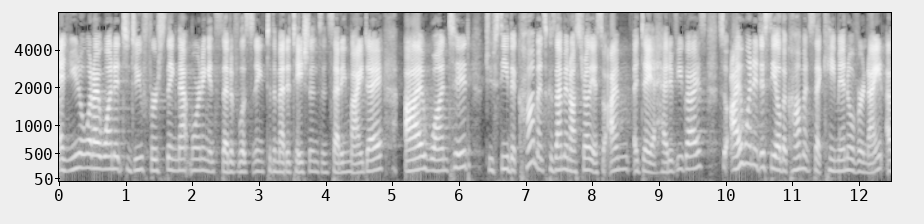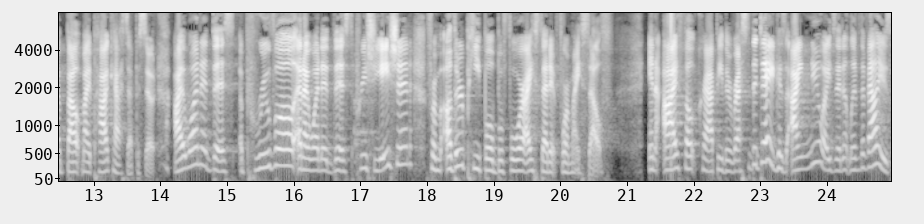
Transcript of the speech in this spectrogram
And you know what I wanted to do first thing that morning instead of listening to the meditations and setting my day? I wanted to see the comments because I'm in Australia. So I'm a day ahead of you guys. So I wanted to see all the comments that came in overnight about my podcast episode. I wanted this approval and I wanted this appreciation from other people before I said it for myself. And I felt crappy the rest of the day because I knew I didn't live the values.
